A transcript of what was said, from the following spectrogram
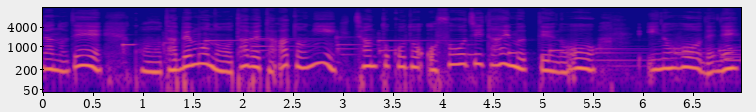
なのでこの食べ物を食べた後にちゃんとこのお掃除タイムっていうのを胃の方でね、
